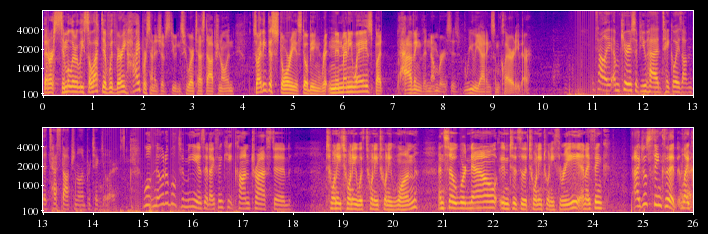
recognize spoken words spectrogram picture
that are similarly selective with very high percentage of students who are test optional. And so I think this story is still being written in many ways, but having the numbers is really adding some clarity there. And Sally, I'm curious if you had takeaways on the test optional in particular. Well, notable to me is that I think he contrasted 2020 with 2021. And so we're now into the 2023. And I think, I just think that like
